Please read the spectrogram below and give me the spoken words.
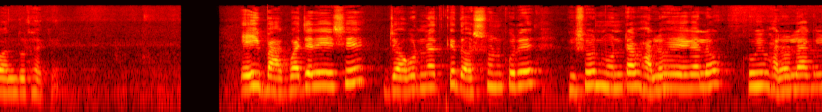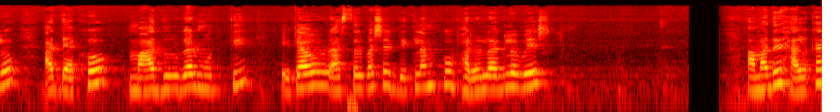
বন্ধ থাকে। এই বাগবাজারে এসে জগন্নাথকে দর্শন করে ভীষণ মনটা ভালো হয়ে গেল, খুবই ভালো লাগল। আর দেখো, মা দুর্গার মূর্তি, এটাও রাস্তার পাশে দেখলাম, খুব ভালো লাগল বেশ। আমাদের হালকা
